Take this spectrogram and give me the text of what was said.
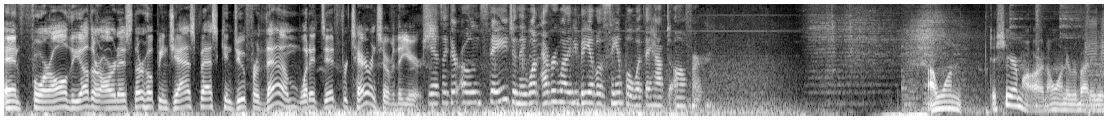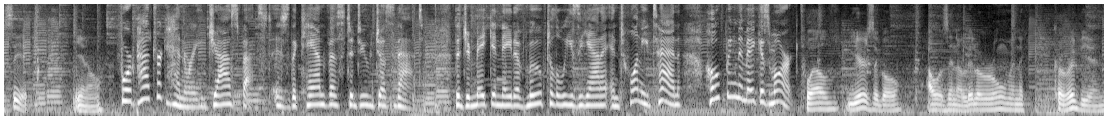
And for all the other artists, they're hoping Jazz Fest can do for them what it did for Terrance over the years. Yeah, it's like their own stage, and they want everybody to be able to sample what they have to offer. I want to share my art. I want everybody to see it, you know. For Patrick Henry, Jazz Fest is the canvas to do just that. The Jamaican native moved to Louisiana in 2010, hoping to make his mark. 12 years ago, I was in a little room in the Caribbean.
